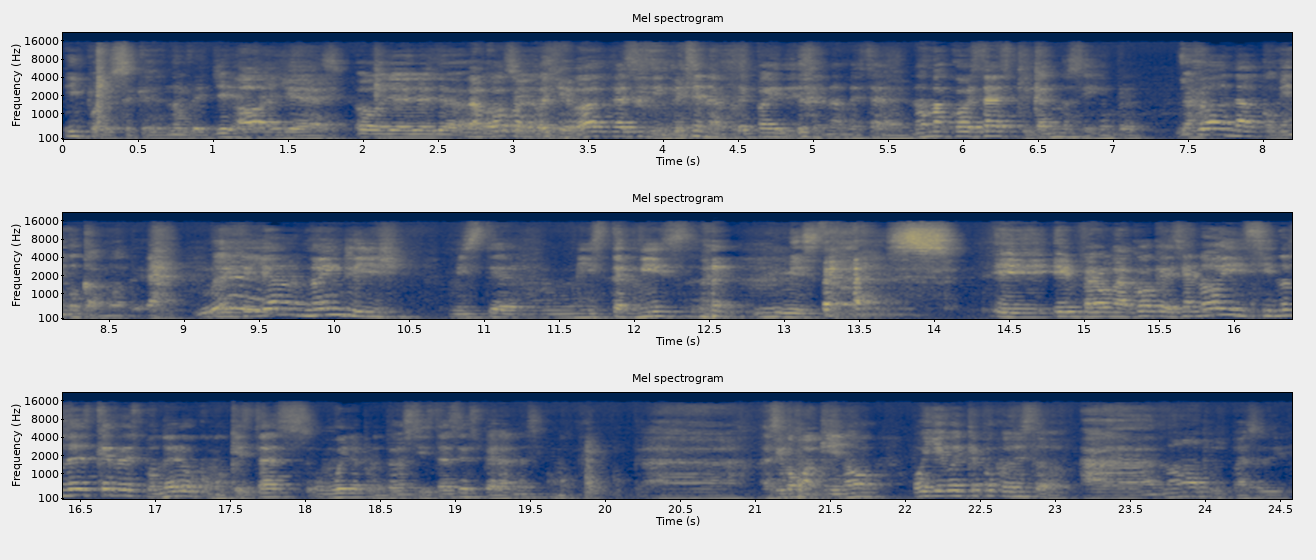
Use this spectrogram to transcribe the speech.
Y por eso quedó el nombre Yeah. Oh, yeah. Oh, yeah, yeah, yeah. Me acuerdo Oh, cuando sí. llevaba clases de inglés en la prepa y decía una maestra, no me acuerdo, estaba explicando ese ejemplo. Yo andaba comiendo camote. Le dije, yo no English, Mr. Mr. Miss. Mr. Y, y, pero me acuerdo que decía, no, y si no sabes qué responder, o como que estás, un güey le preguntaba si estás esperando, así como que, ah, así como aquí, ¿no? Oye, güey, ¿qué pasa con esto? Ah, no, pues pasa, y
